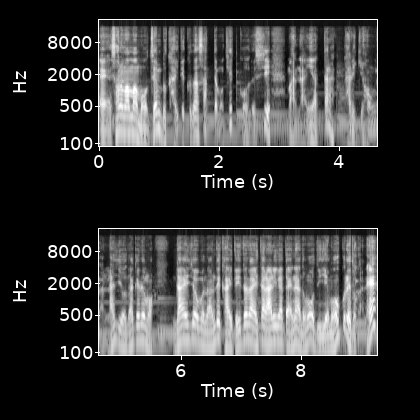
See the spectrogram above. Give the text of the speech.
えー、そのままもう全部書いてくださっても結構ですし、まあ、何やったら他力本願ラジオだけでも大丈夫なんで書いていただいたらありがたいなと思う DM 送れとかね。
